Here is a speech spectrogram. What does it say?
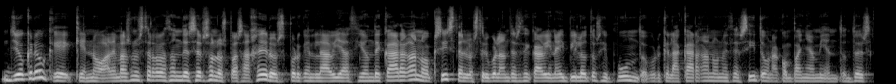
yo creo que, que no. Además, nuestra razón de ser son los pasajeros, porque en la aviación de carga no existen los tripulantes de cabina, hay pilotos y punto, porque la carga no necesita un acompañamiento. Entonces,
